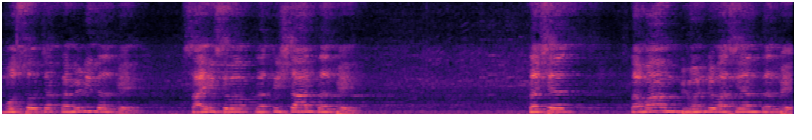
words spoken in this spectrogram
महोत्सवच्या कमिटीतर्फे साईसेवक प्रतिष्ठानतर्फे तसेच तमाम भिवंडीवासियांतर्फे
